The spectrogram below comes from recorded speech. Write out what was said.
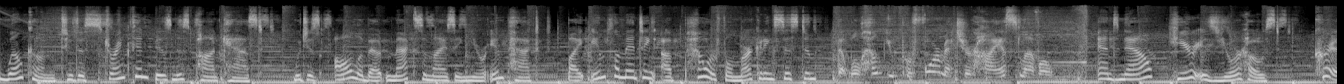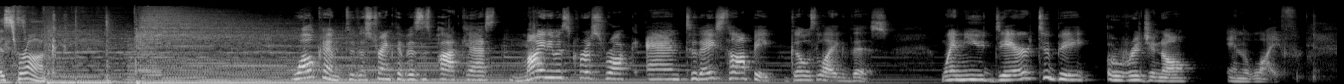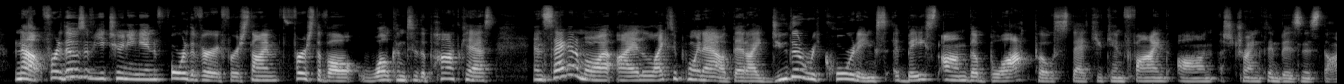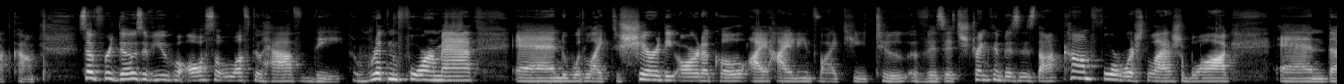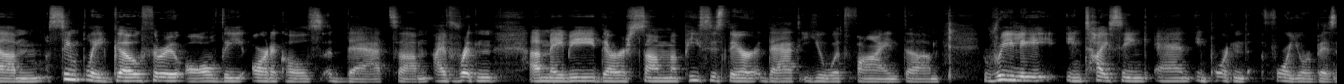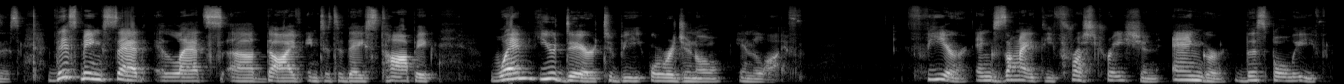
Welcome to the Strength in Business podcast, which is all about maximizing your impact by implementing a powerful marketing system that will help you perform at your highest level. And now, here is your host, Krisz Rokk. Welcome to the Strength in Business podcast. My name is Krisz Rokk, and today's topic goes like this When you dare to be original in life. Now, for those of you tuning in for the very first time, first of all, welcome to the podcast. And second of all, I like to point out that I do the recordings based on the blog posts that you can find on strengthinbusiness.com. So, for those of you who also love to have the written format and would like to share the article, I highly invite you to visit strengthinbusiness.com forward slash blog and um, simply go through all the articles that um, I've written. Uh, maybe there are some pieces there that you would find um, really enticing and important for your business. This being said, let's uh, dive into today's topic when you dare to be original in life. Fear, anxiety, frustration, anger, disbelief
